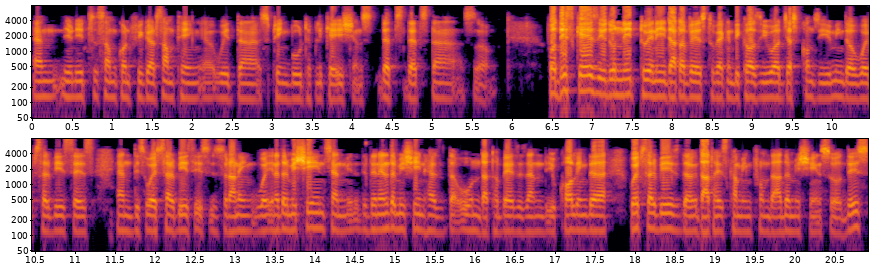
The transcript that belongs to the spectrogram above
and you need to some configure something uh, with the Spring Boot applications. That's that's the so for this case, you don't need to any database to backend because you are just consuming the web services and this web service is, is running in other machines and then another machine has the own databases and you calling the web service, the data is coming from the other machine. So this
